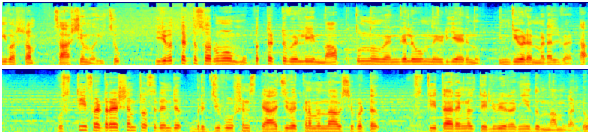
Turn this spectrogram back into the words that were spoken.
ഈ വർഷം സാക്ഷ്യം വഹിച്ചു. ഇരുപത്തെട്ട് സ്വർണവും മുപ്പത്തെട്ട് വെള്ളിയും നാൽപ്പത്തൊന്ന് വെങ്കലവും നേടിയായിരുന്നു ഇന്ത്യയുടെ മെഡൽ വേട്ട. ഗുസ്തി ഫെഡറേഷൻ പ്രസിഡന്റ് ബ്രിജ്ഭൂഷൺ രാജിവെക്കണമെന്നാവശ്യപ്പെട്ട് ഗുസ്തി താരങ്ങൾ തെരുവിറങ്ങിയതും നാം കണ്ടു.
